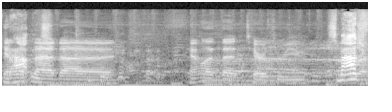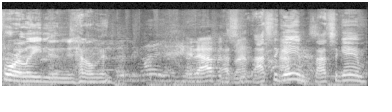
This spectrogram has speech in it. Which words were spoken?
Can't let happens. that. Uh, can't let that tear through you. Smash four, ladies and gentlemen. It happens, That's, man. that's the Happens. game. That's the game.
